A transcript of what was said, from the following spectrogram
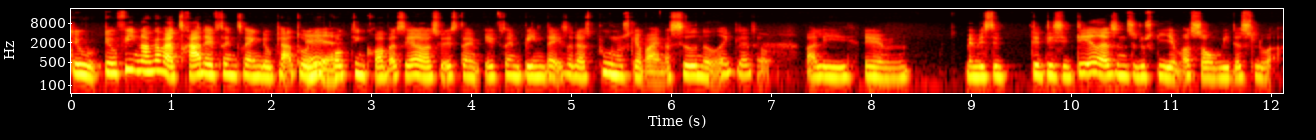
det, er jo, det er jo fint nok at være træt efter en træning. Det er jo klart, du har Ja, lige ja. brugt din krop. Altså, jeg er også efter, efter en bendag, så er det også, puh, nu skal jeg bare ind og sidde ned, ikke lidt? Jo. Bare lige. Øhm, men hvis det, det decideret er sådan, så du skal hjem og sove middagslur,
